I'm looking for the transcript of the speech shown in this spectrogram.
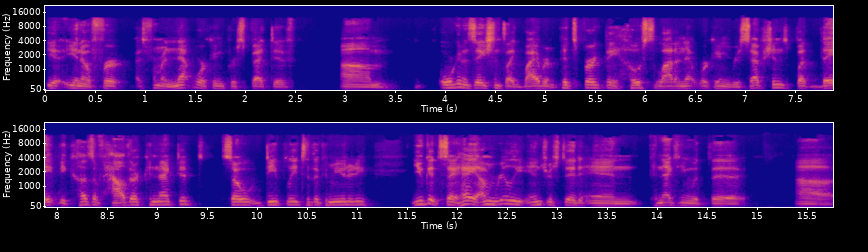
you, you, know, for as from a networking perspective, um, organizations like Vibrant Pittsburgh, they host a lot of networking receptions, but they, because of how they're connected so deeply to the community, you could say, hey, I'm really interested in connecting with the uh,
